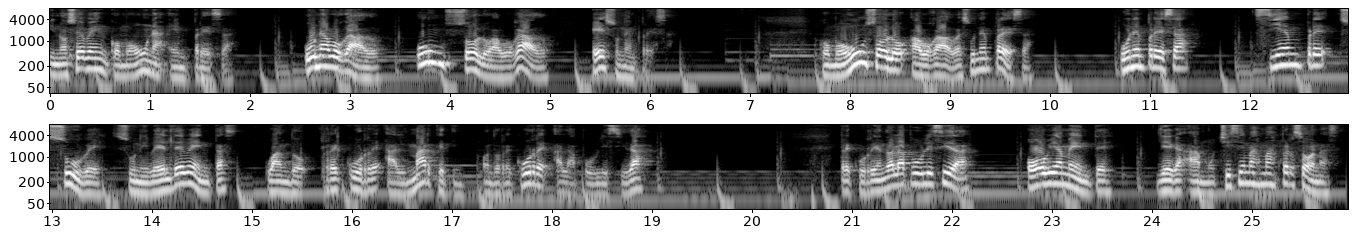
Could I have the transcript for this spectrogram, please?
y no se ven como una empresa. Un abogado, un solo abogado, es una empresa. Como un solo abogado es una empresa, una empresa siempre sube su nivel de ventas cuando recurre al marketing, cuando recurre a la publicidad. Recurriendo a la publicidad, obviamente llega a muchísimas más personas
